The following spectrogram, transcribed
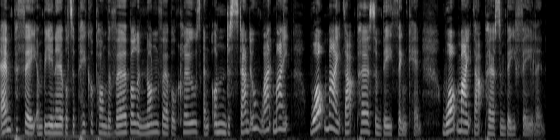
Empathy and being able to pick up on the verbal and non-verbal clues and understand oh, what might what might that person be thinking? What might that person be feeling?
